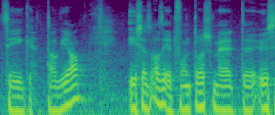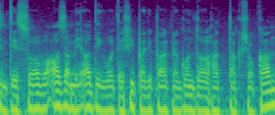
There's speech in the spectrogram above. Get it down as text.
cég tagja és ez azért fontos, mert őszintén szólva az, ami addig volt egy ipari parknak gondolhattak sokan,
